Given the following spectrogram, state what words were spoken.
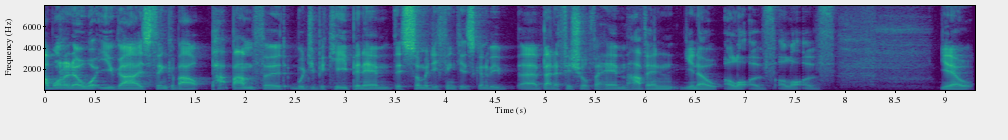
I want to know what you guys think about Pat Bamford. Would you be keeping him this summer? Do you think it's going to be uh, beneficial for him having you know a lot of a lot of you know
